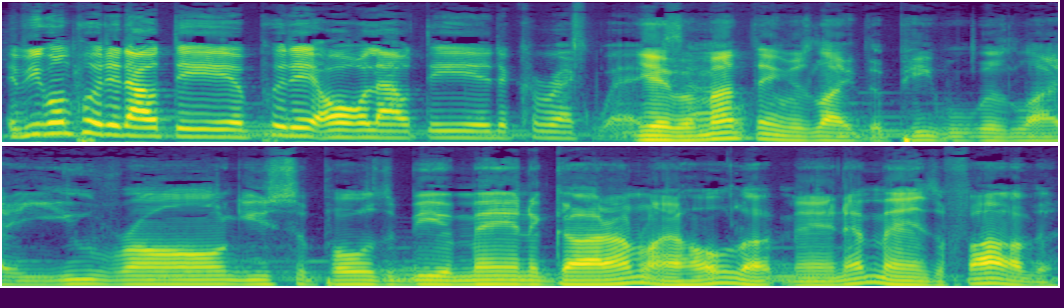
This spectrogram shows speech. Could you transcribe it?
If you're gonna put it out there, put it all out there the correct way. Yeah, but my thing was like the people was like, you wrong. You supposed to be a man of God. I'm like, hold up, man. That man's a father.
